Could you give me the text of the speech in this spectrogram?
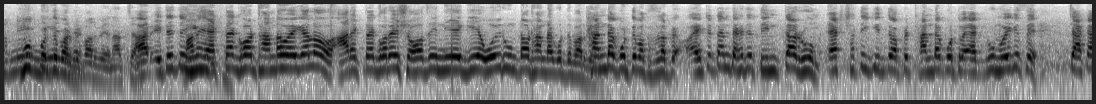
আপনি মুভ করতে পারবেন। আচ্ছা। আর এটা যে মানে একটা ঘর ঠান্ডা হয়ে গেল আরেকটা ঘরে সহজে নিয়ে গিয়ে ওই রুমটাও ঠান্ডা করতে পারবেন। ঠান্ডা করতে পারতেছেন আপনি। এট টাইম দেখা যায় তিনটা রুম একসাথেই কিন্তু আপনি ঠান্ডা করতে এক রুম হয়ে গেছে চাকা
